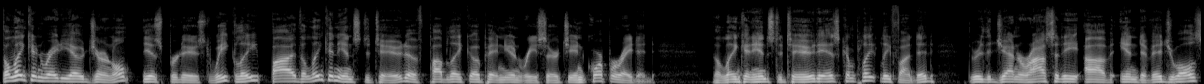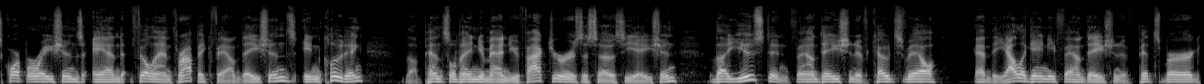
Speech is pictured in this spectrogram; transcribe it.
The Lincoln Radio Journal is produced weekly by the Lincoln Institute of Public Opinion Research, Incorporated. The Lincoln Institute is completely funded through the generosity of individuals, corporations, and philanthropic foundations, including the Pennsylvania Manufacturers Association, the Huston Foundation of Coatesville, and the Allegheny Foundation of Pittsburgh,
